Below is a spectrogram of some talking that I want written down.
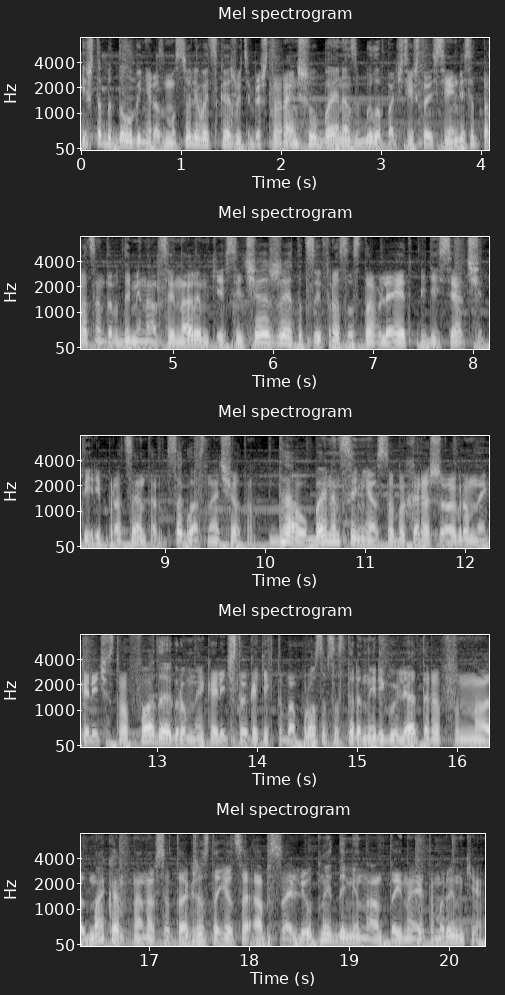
И чтобы долго не размусоливать, скажу тебе, что раньше у Binance было почти что 70% доминации на рынке, сейчас же эта цифра составляет 54%, согласно отчету. Да, у Binance не особо хорошо, огромное количество фада, огромное количество каких-то вопросов со стороны регуляторов, но однако она все так же остается абсолютной доминантой на этом рынке.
